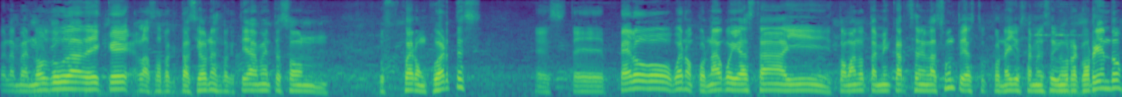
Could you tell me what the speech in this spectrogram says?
La menor duda de que las afectaciones efectivamente son, pues fueron fuertes. Este, pero bueno, con agua ya está ahí tomando también cartas en el asunto, ya con ellos también estuvimos recorriendo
